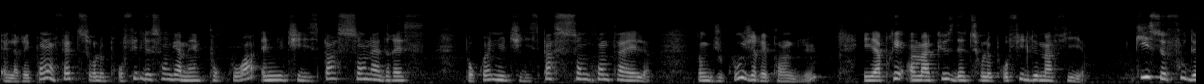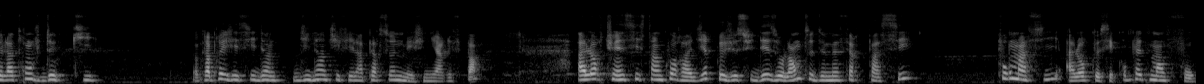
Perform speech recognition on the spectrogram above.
elle répond en fait sur le profil de son gamin. Pourquoi elle n'utilise pas son adresse? Pourquoi elle n'utilise pas son compte à elle? Donc du coup, j'ai répondu. Et après, on m'accuse d'être sur le profil de ma fille. Qui se fout de la tranche de qui? Donc après, j'essaie d'identifier la personne, mais je n'y arrive pas. Alors tu insistes encore à dire que je suis désolante de me faire passer pour ma fille, alors que c'est complètement faux.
